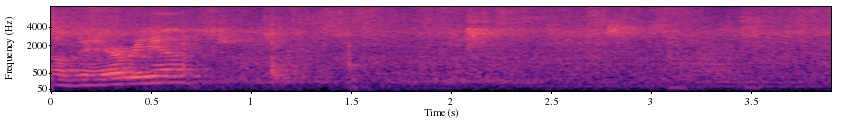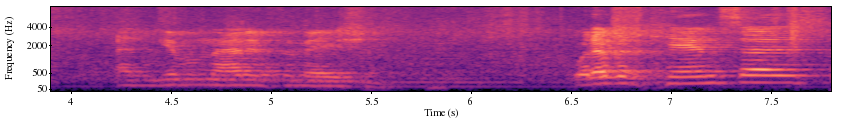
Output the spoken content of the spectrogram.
of area and give them that information. Whatever the can says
